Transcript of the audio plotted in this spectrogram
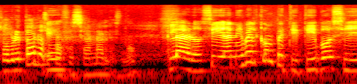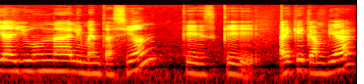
sobre todo los Eh, profesionales, ¿no? Claro, sí, a nivel competitivo sí hay una alimentación que es que hay que cambiar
